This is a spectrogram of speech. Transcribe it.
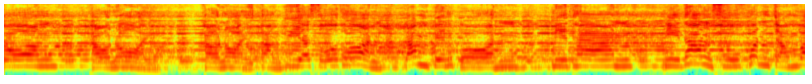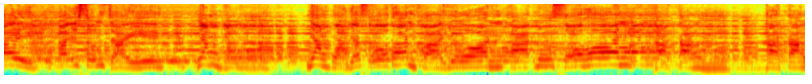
กอง เขาน้อย เขาน้อยตั้งอยุยโสธรลำเป็นก่อนนิทานนิทานสู่คนจำไว้ไปสนใจ ยังพอยังพอยโสธรฝ่ายอนอนุสรณ์ถ้าตั้งถ้าตั้ง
